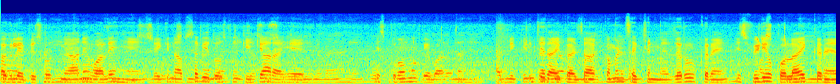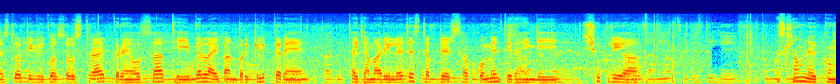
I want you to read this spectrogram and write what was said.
اگلے ایپیسوڈ میں آنے والے ہیں لیکن آپ سبھی دوستوں کی کیا رائے ہے؟ اس پرومو کے بارے میں اپنی قیمتی رائے کا اظہار کمنٹ سیکشن میں ضرور کریں۔ اس ویڈیو کو لائک کریں ایستو ٹی وی کو سبسکرائب کریں اور ساتھ ہی بیل آئیکن پر کلک کریں تاکہ ہماری لیٹسٹ اپڈیٹس آپ کو ملتی رہیں گی۔ شکریہ۔ السلام علیکم۔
